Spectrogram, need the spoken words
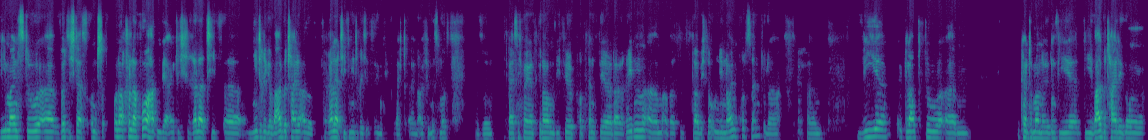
wie meinst du, äh, wird sich das, und, und auch schon davor hatten wir eigentlich relativ äh, niedrige Wahlbeteiligung, also relativ niedrig ist irgendwie vielleicht ein Euphemismus. Also ich weiß nicht mehr ganz genau, um wie viel Prozent wir da reden, ähm, aber es ist, glaube ich, so um die 9 Prozent oder ähm, wie glaubst du, ähm, könnte man irgendwie die Wahlbeteiligung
